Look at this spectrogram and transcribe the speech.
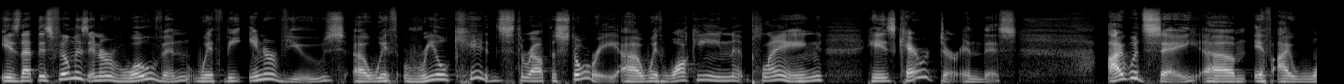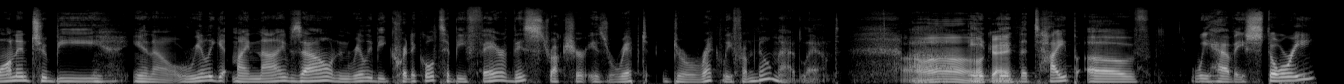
is that this film is interwoven with the interviews uh, with real kids throughout the story, uh, with Joaquin playing his character in this. I would say um, if I wanted to be, you know, really get my knives out and really be critical, to be fair, this structure is ripped directly from Nomadland Oh, it- okay. the, the type of we have a story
